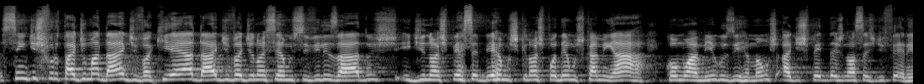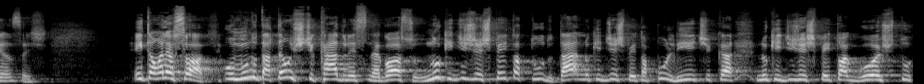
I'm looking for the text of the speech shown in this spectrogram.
sem desfrutar de uma dádiva, que é a dádiva de nós sermos civilizados e de nós percebermos que nós podemos caminhar como amigos e irmãos a despeito das nossas diferenças. Então, olha só, o mundo está tão esticado nesse negócio no que diz respeito a tudo, tá? No que diz respeito à política, no que diz respeito a gosto,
